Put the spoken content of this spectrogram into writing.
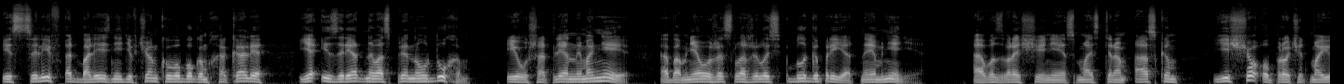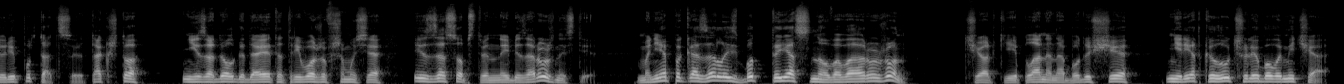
исцелив от болезни девчонку в убогом Хакале, я изрядно воспрянул духом, и уж от Ленны Манеи обо мне уже сложилось благоприятное мнение, а возвращение с мастером Аском еще упрочит мою репутацию, так что незадолго до этого тревожившемуся из-за собственной безоружности, мне показалось, будто я снова вооружен. Четкие планы на будущее нередко лучше любого меча,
